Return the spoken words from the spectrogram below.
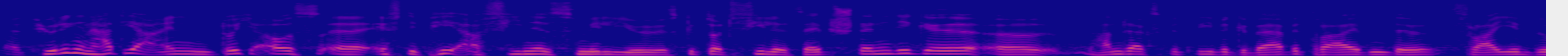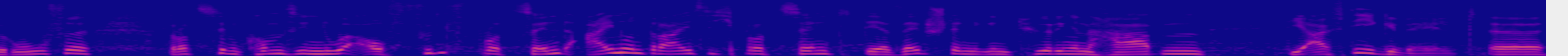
Äh, Thüringen hat ja ein durchaus äh, FDP-affines Milieu. Es gibt dort viele Selbstständige, äh, Handwerksbetriebe, Gewerbetreibende, freie Berufe. Trotzdem kommen sie nur auf 5 Prozent. 31 Prozent der Selbstständigen in Thüringen haben die AfD gewählt. Äh,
